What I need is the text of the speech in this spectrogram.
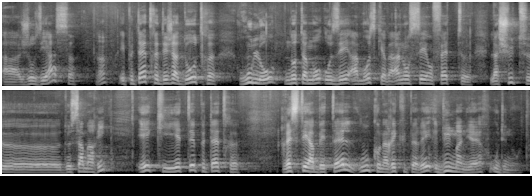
à Josias, hein, et peut-être déjà d'autres rouleaux, notamment Osée Amos, qui avait annoncé en fait la chute euh, de Samarie et qui était peut-être resté à Bethel ou qu'on a récupéré d'une manière ou d'une autre.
